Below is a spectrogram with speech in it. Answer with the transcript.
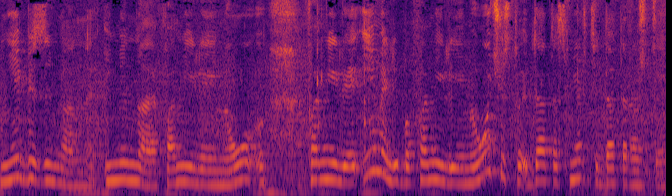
не безымянная, именная, фамилия, имя, фамилия, имя, либо фамилия, имя, отчество и дата смерти, дата рождения.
